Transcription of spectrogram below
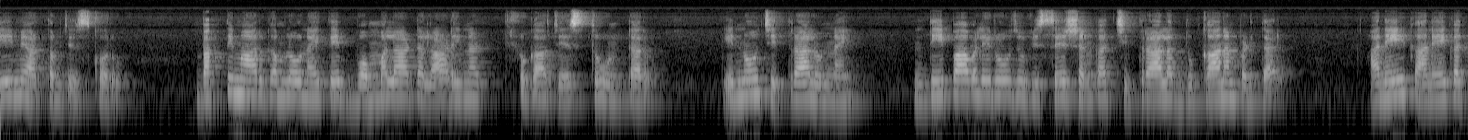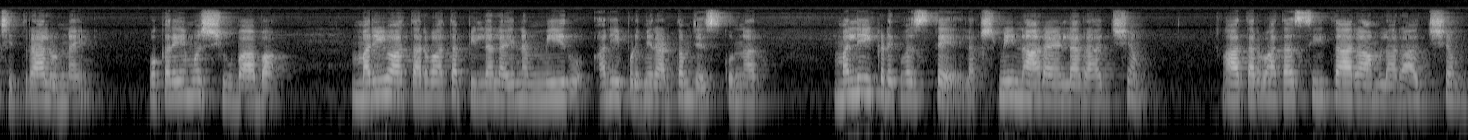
ఏమీ అర్థం చేసుకోరు. భక్తి మార్గంలోనైతే బొమ్మలాటలాడినట్లుగా చేస్తూ ఉంటారు. ఎన్నో చిత్రాలు ఉన్నాయి దీపావళి రోజు విశేషంగా చిత్రాల దుకాణం పెడతారు. అనేక అనేక చిత్రాలు ఉన్నాయి ఒకరేమో శివబాబా మరియు ఆ తర్వాత పిల్లలైన మీరు అని ఇప్పుడు మీరు అర్థం చేసుకున్నారు. మళ్ళీ ఇక్కడికి వస్తే లక్ష్మీనారాయణల రాజ్యం ఆ తర్వాత సీతారాముల రాజ్యం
